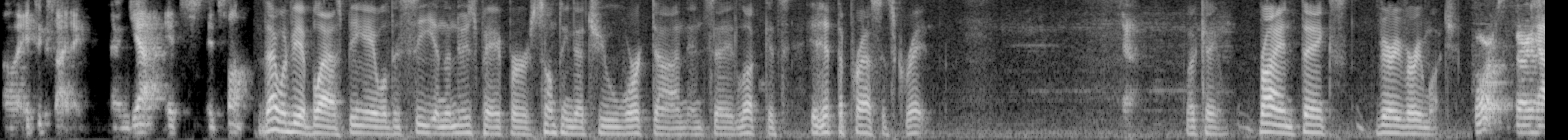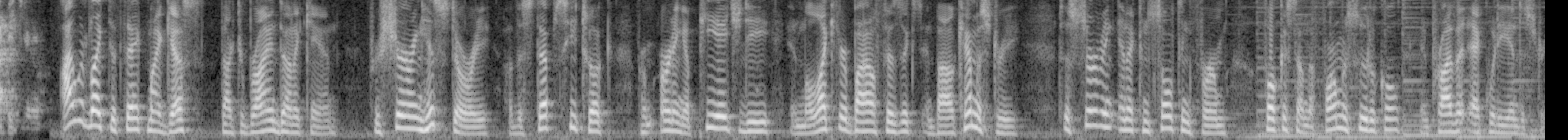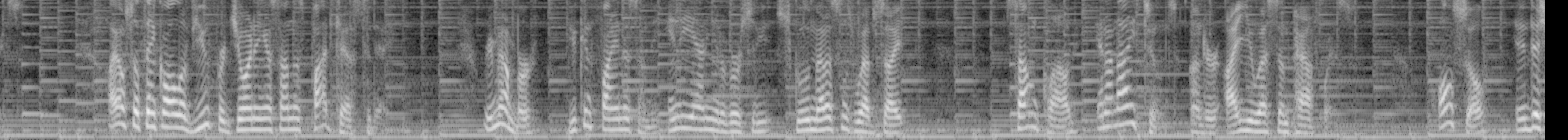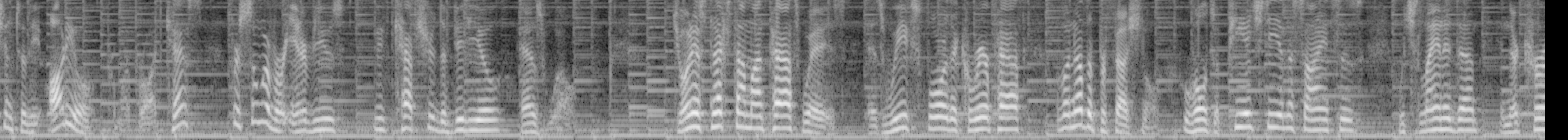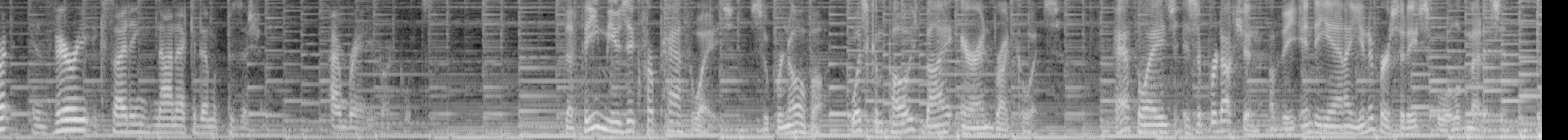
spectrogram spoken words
Uh, it's exciting. and yeah, it's it's fun. That would be a blast being able to see in the newspaper something that you worked on and say, look, it's it hit the press. It's great. Yeah. Okay, Brian, thanks very very much. Of course, very happy to. I would like to thank my guest, Dr. Brian Dunican, for sharing his story of the steps he took from earning a PhD in molecular biophysics and biochemistry to serving in a consulting firm focused on the pharmaceutical and private equity industries. I also thank all of you for joining us on this podcast today. Remember, you can find us on the Indiana University School of Medicine's website, SoundCloud, and on iTunes under IUSM Pathways. Also, in addition to the audio from our broadcasts, for some of our interviews, we've captured the video as well. Join us next time on Pathways as we explore the career path of another professional who holds a PhD in the sciences, which landed them in their current and very exciting non academic position. I'm Randy Brutkiewicz. The theme music for Pathways, Supernova, was composed by Aaron Brodkowitz. Pathways is a production of the Indiana University School of Medicine.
